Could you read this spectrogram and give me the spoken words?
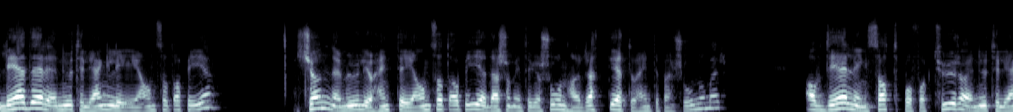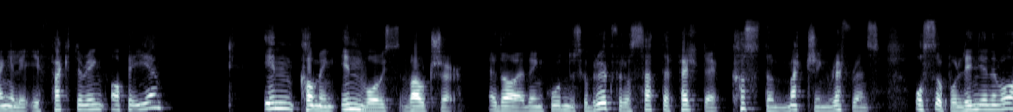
Leder er nå tilgjengelig i ansatt-API-et. Kjønn er mulig å hente i ansatt-API-et dersom integrasjonen har rettighet til å hente pensjonnummer. Avdeling satt på faktura er nå tilgjengelig i factoring-API-et. Incoming invoice voucher er da den koden du skal bruke for å sette feltet custom matching reference også på linjenivå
